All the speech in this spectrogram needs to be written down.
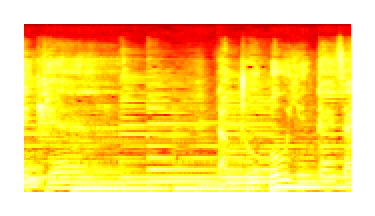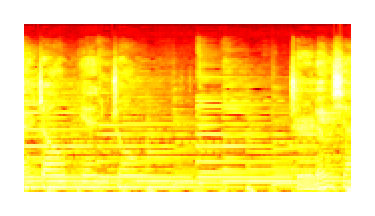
今天，当初不应该在照片中只留下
